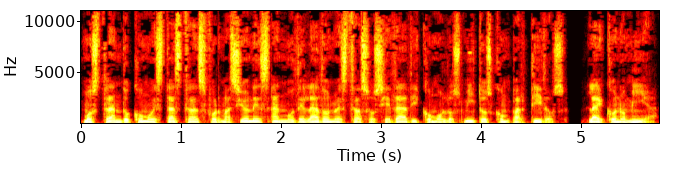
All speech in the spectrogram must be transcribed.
mostrando cómo estas transformaciones han modelado nuestra sociedad y cómo los mitos compartidos, la economía,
